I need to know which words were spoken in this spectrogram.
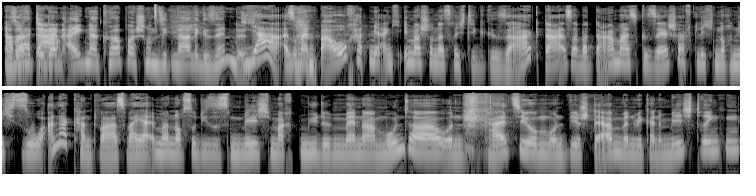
Also aber hat dir da- dein eigener Körper schon Signale gesendet? ja, also mein Bauch hat mir eigentlich immer schon das Richtige gesagt. Da es aber damals gesellschaftlich noch nicht so anerkannt war, es war ja immer noch so dieses Milch macht müde Männer munter und Kalzium und wir sterben, wenn wir keine Milch trinken.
